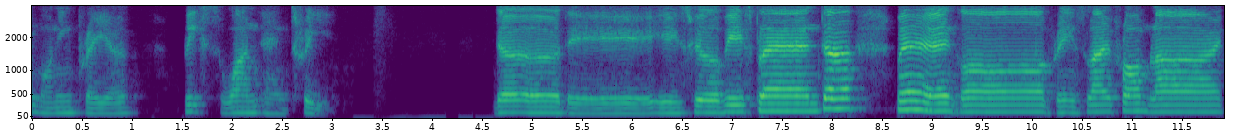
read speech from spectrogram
morning prayer, weeks 1 and 3. The day is filled with splendor when God brings life from life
